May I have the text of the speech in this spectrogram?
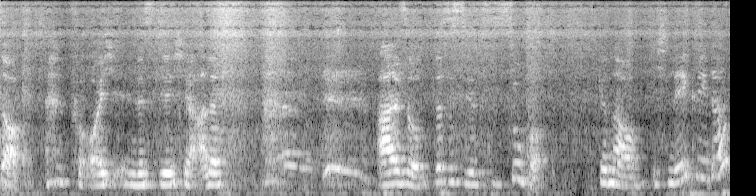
So, für euch investiere ich ja alles. Also, das ist jetzt super. Genau, ich lege wieder,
